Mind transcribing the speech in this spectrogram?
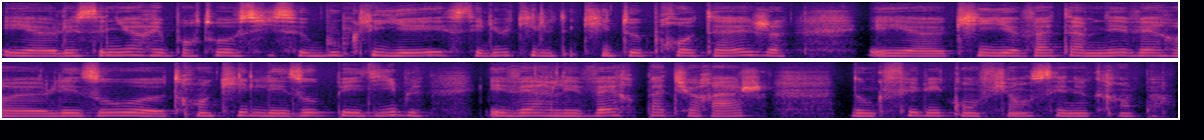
Et le Seigneur est pour toi aussi ce bouclier, c'est lui qui, qui, te protège et qui va t'amener vers les eaux tranquilles, les eaux paisibles et vers les verts pâturages. Donc fais-lui confiance et ne crains pas.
